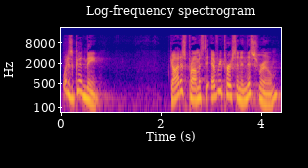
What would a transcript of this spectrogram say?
What does good mean? God has promised to every person in this room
